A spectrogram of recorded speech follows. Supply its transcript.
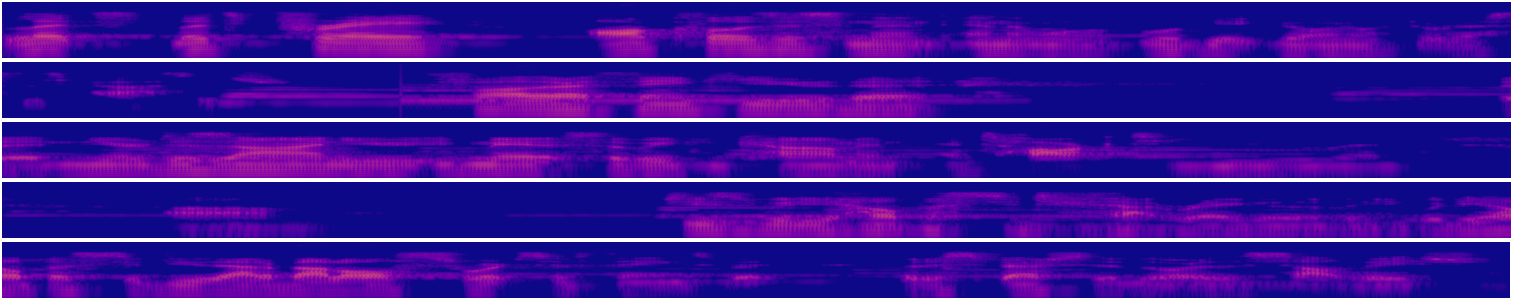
let's let's pray. I'll close this and then and then we'll, we'll get going with the rest of this passage. Father, I thank you that that in your design you, you made it so we can come and, and talk to you and um, Jesus, would you help us to do that regularly? Would you help us to do that about all sorts of things, but but especially, Lord, the salvation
